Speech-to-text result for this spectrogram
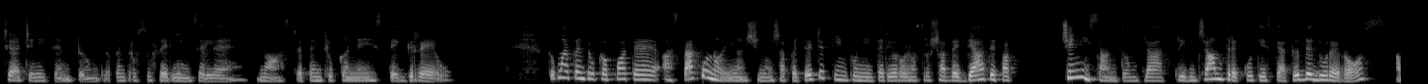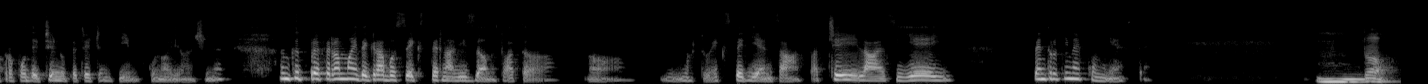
ceea ce ni se întâmplă, pentru suferințele noastre, pentru că ne este greu. Tocmai pentru că poate a sta cu noi înșine și a petrece timp în interiorul nostru și a vedea, de fapt, ce ni s-a întâmplat, prin ce am trecut, este atât de dureros, apropo de ce nu petrecem timp cu noi înșine, încât preferăm mai degrabă să externalizăm toată, uh, nu știu, experiența asta, ceilalți, ei. Pentru tine cum este? Mm, da,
